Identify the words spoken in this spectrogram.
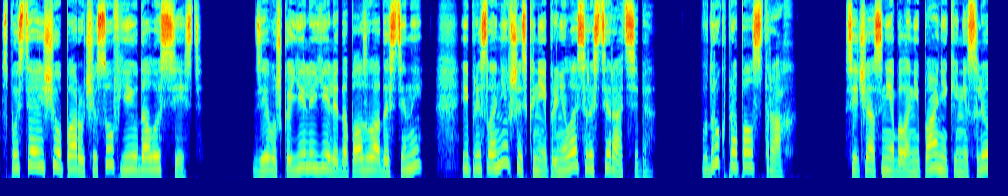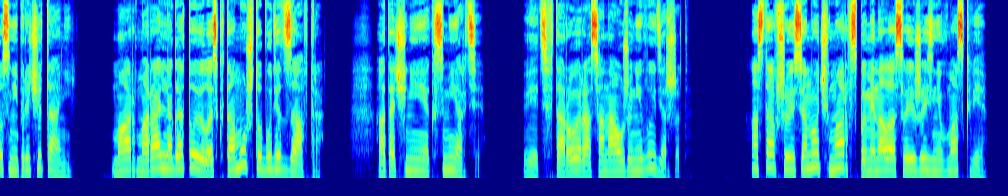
Спустя еще пару часов ей удалось сесть. Девушка еле-еле доползла до стены и, прислонившись к ней, принялась растирать себя. Вдруг пропал страх. Сейчас не было ни паники, ни слез, ни причитаний. Мар морально готовилась к тому, что будет завтра. А точнее, к смерти. Ведь второй раз она уже не выдержит. Оставшуюся ночь Мар вспоминала о своей жизни в Москве.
